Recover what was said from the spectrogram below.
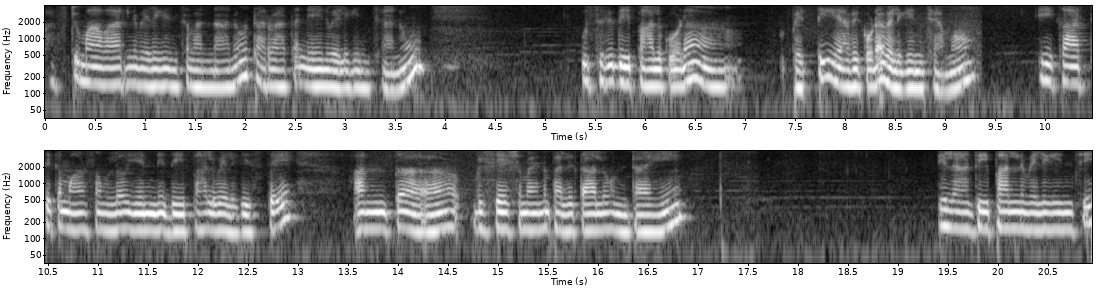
ఫస్ట్ మా వారిని వెలిగించమన్నాను తర్వాత నేను వెలిగించాను. ఉసిరి దీపాలు కూడా పెట్టి అవి కూడా వెలిగించాము. ఈ కార్తీక మాసంలో ఎన్ని దీపాలు వెలిగిస్తే అంత విశేషమైన ఫలితాలు ఉంటాయి. ఇలా దీపాలను వెలిగించి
